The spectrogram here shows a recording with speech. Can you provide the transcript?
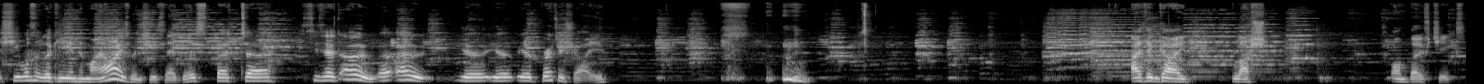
she wasn't looking into my eyes when she said this, but uh, she said, "Oh, uh, oh, you're, you're, you're British, are you?" I think I blushed on both cheeks.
